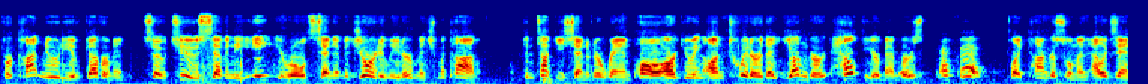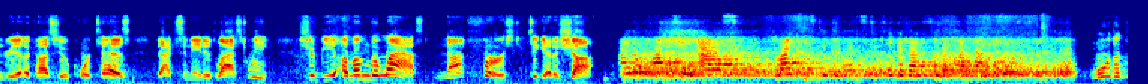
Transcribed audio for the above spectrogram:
for continuity of government. So too, 78-year-old Senate Majority Leader Mitch McConnell. Kentucky Senator Rand Paul arguing on Twitter that younger, healthier members, That's it. like Congresswoman Alexandria Ocasio-Cortez, vaccinated last week, should be among the last, not first, to get a shot. I don't want to ask my constituents to take a vaccine that I'm not going to take. More than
